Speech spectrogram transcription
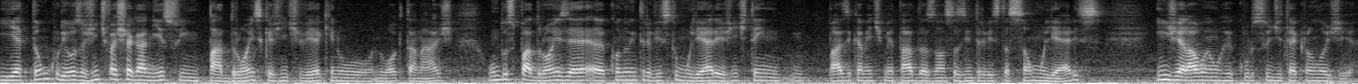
e é tão curioso, a gente vai chegar nisso em padrões que a gente vê aqui no, no Octanage. Um dos padrões é, é quando eu entrevisto mulher, e a gente tem basicamente metade das nossas entrevistas são mulheres, em geral é um recurso de tecnologia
